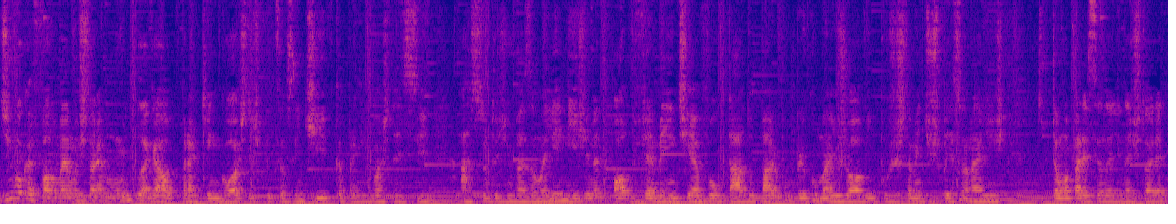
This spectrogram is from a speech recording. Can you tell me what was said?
De qualquer forma, é uma história muito legal para quem gosta de ficção científica, para quem gosta desse assunto de invasão alienígena. Obviamente é voltado para o público mais jovem, por justamente os personagens que estão aparecendo ali na história,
